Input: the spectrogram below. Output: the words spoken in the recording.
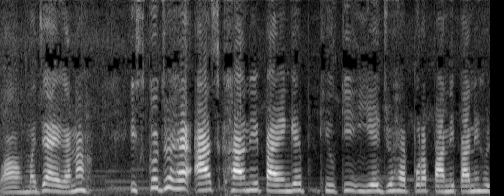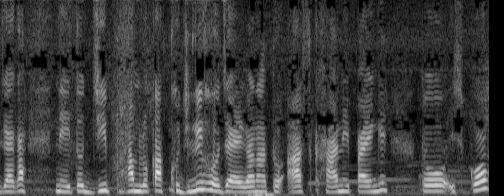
वाह मजा आएगा ना इसको जो है आज खा नहीं पाएँगे क्योंकि ये जो है पूरा पानी पानी हो जाएगा। नहीं तो जीप हम लोग का खुजली हो जाएगा ना तो आज खा नहीं पाएँगे। तो इसको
